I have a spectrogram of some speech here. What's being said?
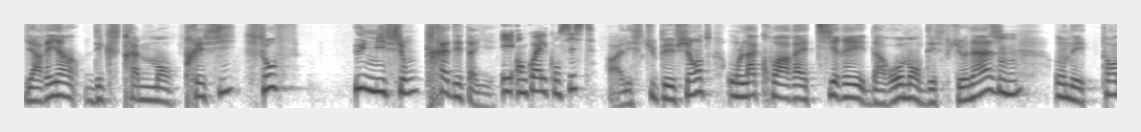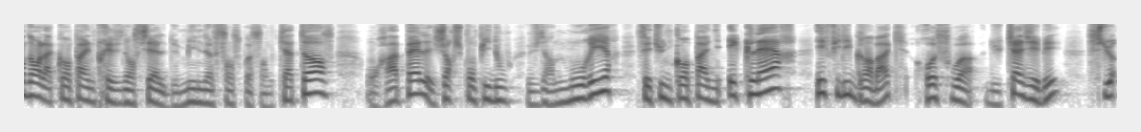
Il n'y a rien d'extrêmement précis, sauf une mission très détaillée. Et en quoi elle consiste? Ah, Elle est stupéfiante, on la croirait tirée d'un roman d'espionnage. Mhm. On est pendant la campagne présidentielle de 1974. On rappelle, Georges Pompidou vient de mourir. C'est une campagne éclair. Et Philippe Grimbach reçoit du KGB, sur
